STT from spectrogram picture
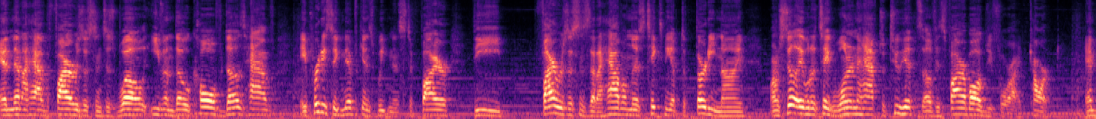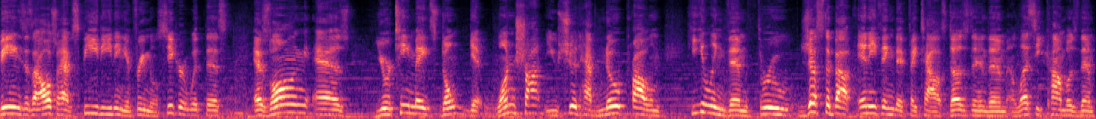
And then I have the fire resistance as well, even though Kulve does have a pretty significant weakness to fire. The fire resistance that I have on this takes me up to 39, I'm still able to take one and a half to two hits of his fireballs before I cart. And being as I also have speed eating and free meal secret with this, as long as your teammates don't get one shot, you should have no problem healing them through just about anything that Fatalis does to them unless he combos them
